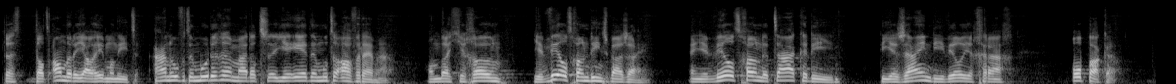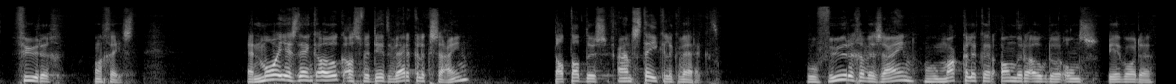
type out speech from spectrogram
dat, dat anderen jou helemaal niet aan hoeven te moedigen, maar dat ze je eerder moeten afremmen. Omdat je gewoon, je wilt gewoon dienstbaar zijn. En je wilt gewoon de taken die die er zijn, die wil je graag oppakken. Vurig van geest. En mooi is denk ik ook, als we dit werkelijk zijn, dat dat dus aanstekelijk werkt. hoe vuriger we zijn, hoe makkelijker anderen ook door ons weer worden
